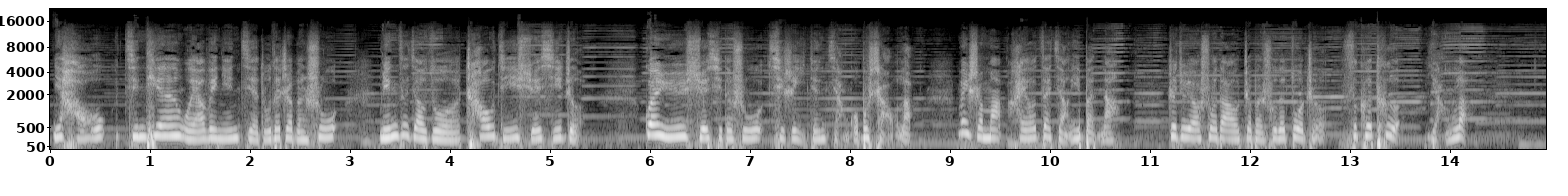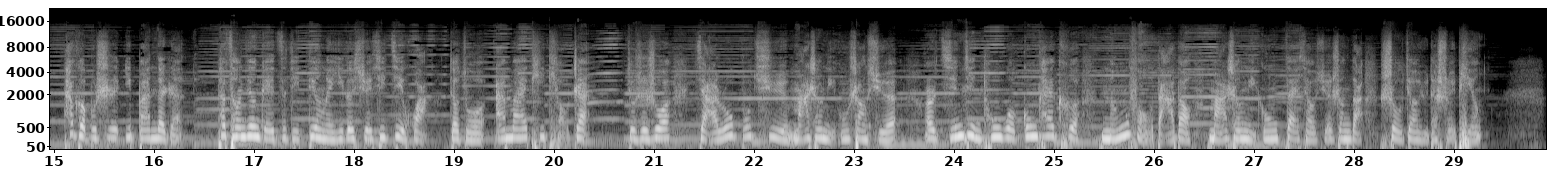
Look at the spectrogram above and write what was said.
你好，今天我要为您解读的这本书名字叫做《超级学习者》。关于学习的书，其实已经讲过不少了，为什么还要再讲一本呢？这就要说到这本书的作者斯科特·杨了。他可不是一般的人，他曾经给自己定了一个学习计划，叫做 MIT 挑战，就是说，假如不去麻省理工上学，而仅仅通过公开课，能否达到麻省理工在校学生的受教育的水平？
